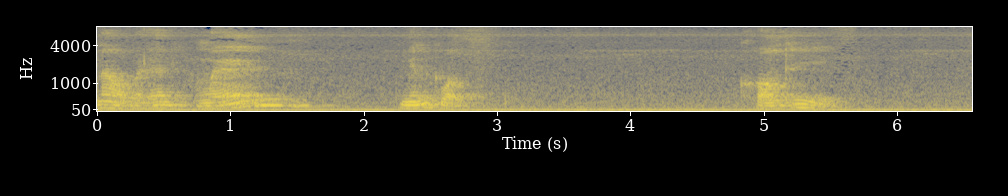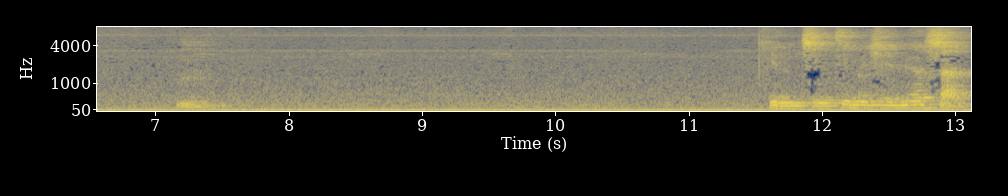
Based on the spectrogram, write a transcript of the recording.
เน่าไปแล้วเหม็นเหม็นกว่าของที่กินสิ่งที่ไม่ใช่เนื้อสัตว์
